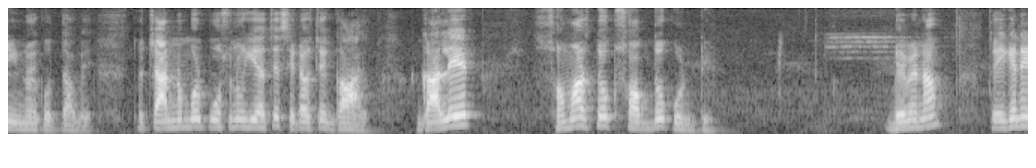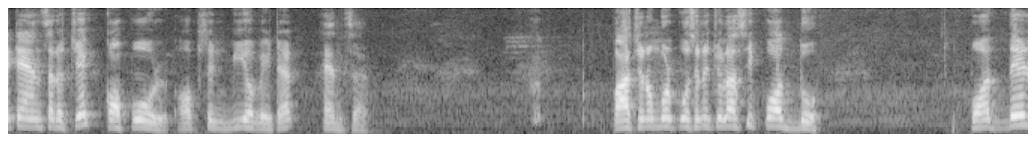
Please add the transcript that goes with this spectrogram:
নির্ণয় করতে হবে। তো চার নম্বর প্রশ্ন কি আছে? সেটা হচ্ছে গাল। গালের সমার্থক শব্দ কোনটি? ভেবে নাও। তো এখানে এটা অ্যান্সার হচ্ছে কপোল। অপশন বি হবে এটার অ্যান্সার পাঁচ নম্বর প্রশ্নে চলে আসি, পদ্ম। পদ্মের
